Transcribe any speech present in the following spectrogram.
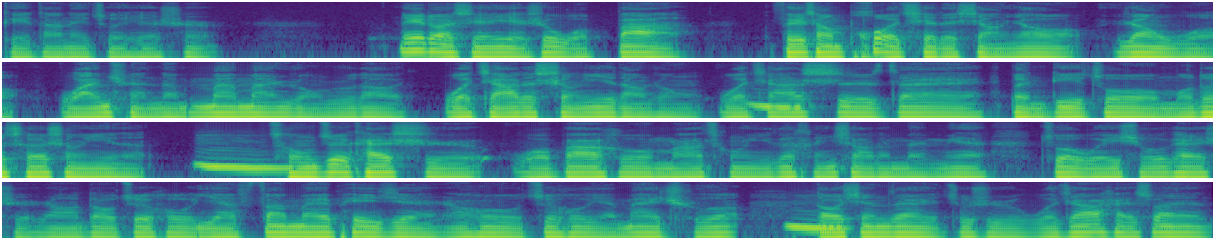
给大内做一些事儿。那段时间也是我爸非常迫切的想要让我完全的慢慢融入到我家的生意当中。我家是在本地做摩托车生意的，嗯从最开始，我爸和我妈从一个很小的门面做维修开始，然后到最后也贩卖配件，然后最后也卖车，到现在就是我家还算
